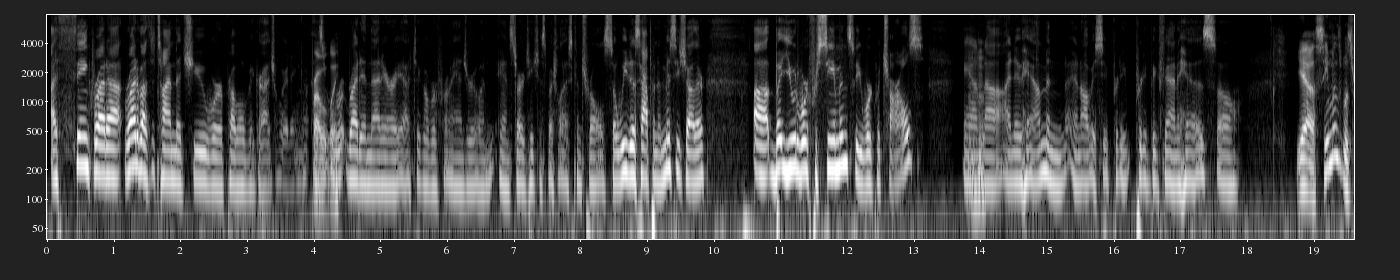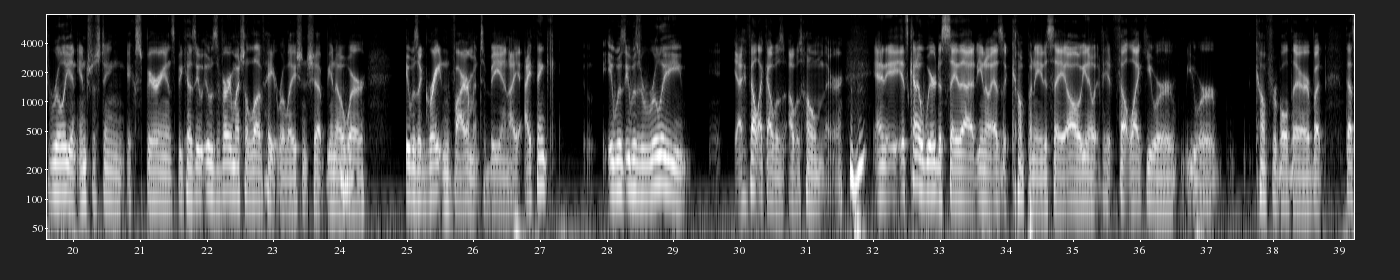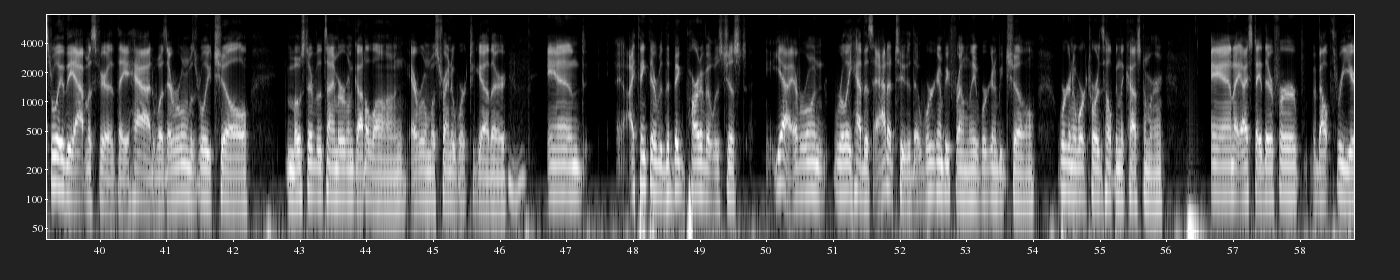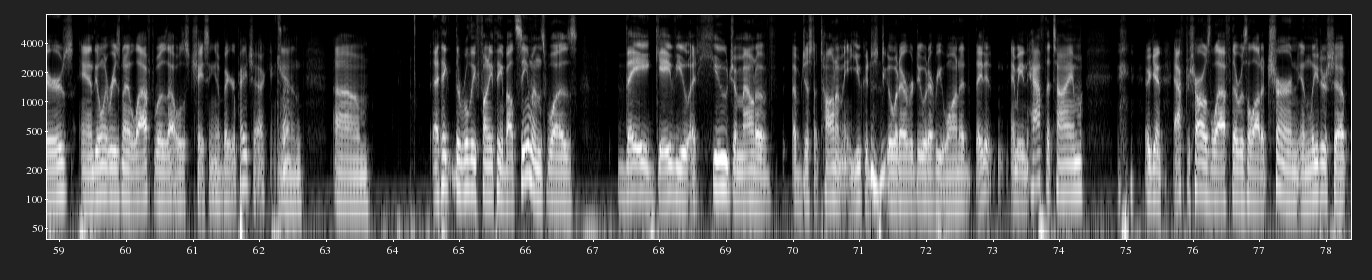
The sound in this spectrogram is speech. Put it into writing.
I think right at right about the time that you were probably graduating. Probably. r- right in that area. I took over from Andrew and, and started teaching specialized controls. So we just happened to miss each other. Uh, but you would work for Siemens, so you worked with Charles, and Mm-hmm. uh, I knew him, and and obviously pretty pretty big fan of his. So Yeah, Siemens was really an interesting experience because it, it was very much a love hate relationship, you know, where it was a great environment to be in. I, I think it was it was a really I felt like I was I was home there, and it, it's kind of weird to say that you know as a company to say oh you know it, it felt like you were you were comfortable there, but that's really the atmosphere that they had was everyone was really chill. Most of the time, everyone got along. Everyone was trying to work together, and I think there the big part of it was just yeah, everyone really had this attitude that we're going to be friendly, we're going to be chill, we're going to work towards helping the customer. And I, I stayed there for about three years, and the only reason I left was I was chasing a bigger paycheck. And um, I think the really funny thing about Siemens was they gave you a huge amount of of just autonomy. You could just mm-hmm. go whatever, do whatever you wanted. They didn't. I mean, half the time, again, after Charles left, there was a lot of churn in leadership,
